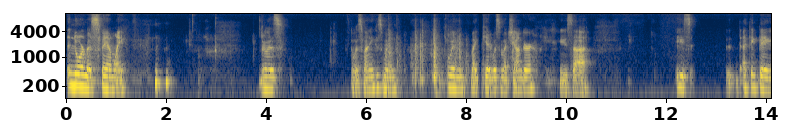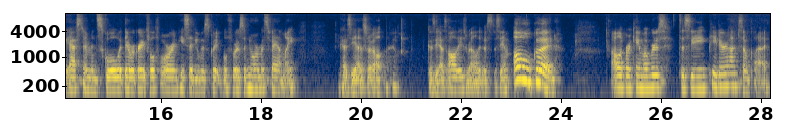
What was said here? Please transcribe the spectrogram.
enormous family. it was it was funny because when when my kid was much younger, he's uh he's I think they asked him in school what they were grateful for, and he said he was grateful for his enormous family because he has because he has all these relatives to see him. Oh, good. Oliver came over to, to see Peter. I'm so glad.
